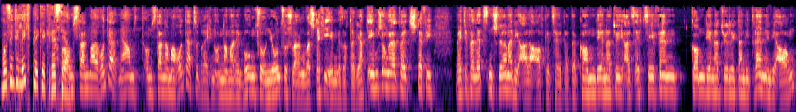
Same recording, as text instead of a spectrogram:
Wo sind die Lichtblicke, Christian? Um es dann mal runter, ja, um es dann nochmal runterzubrechen und nochmal den Bogen zur Union zu schlagen, was Steffi eben gesagt hat. Ihr habt eben schon gehört, weil Steffi welche verletzten Stürmer die alle aufgezählt hat. Da kommen dir natürlich als FC-Fan kommen dir natürlich dann die Tränen in die Augen,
